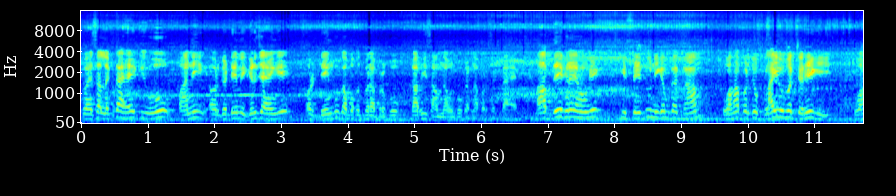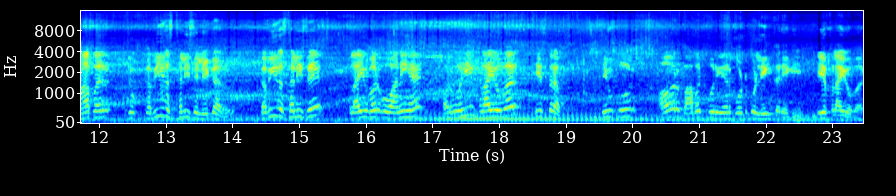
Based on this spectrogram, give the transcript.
तो ऐसा लगता है कि वो पानी और गड्ढे में गिर जाएँगे और डेंगू का बहुत बड़ा प्रकोप का भी सामना उनको करना पड़ सकता है। आप देख रहे होंगे कि सेतु निगम का काम वहाँ पर जो फ्लाईओवर चढ़ेगी, वहाँ पर जो कबीर स्थली से लेकर, कबीर स्थली से फ्लाईओवर वो आनी है और वही फ्लाईओवर इस तरफ़ शिवपुर और बाबतपुर एयरपोर्ट को लिंक करेगी, ये फ्लाईओवर।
